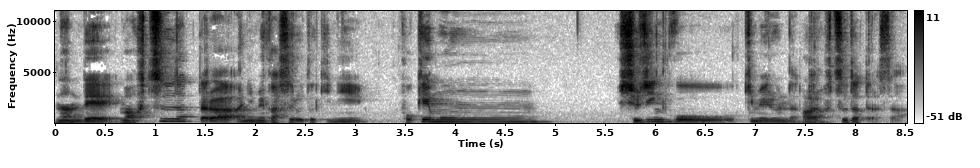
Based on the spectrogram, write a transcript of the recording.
なんで、まあ、普通だったらアニメ化するときにポケモン主人公を決めるんだったら、はい。普通だったらさ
